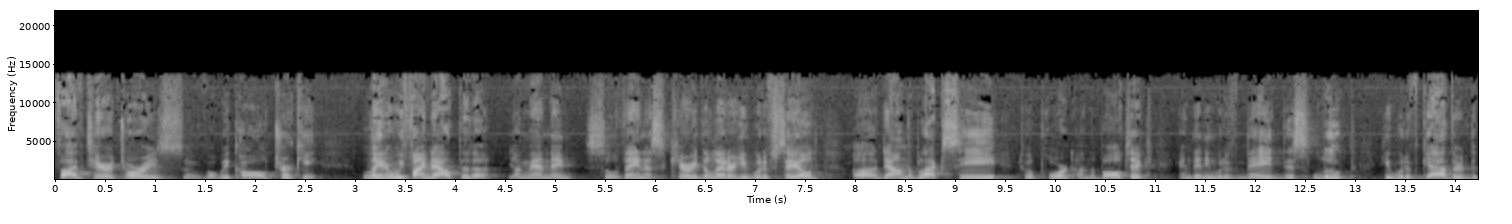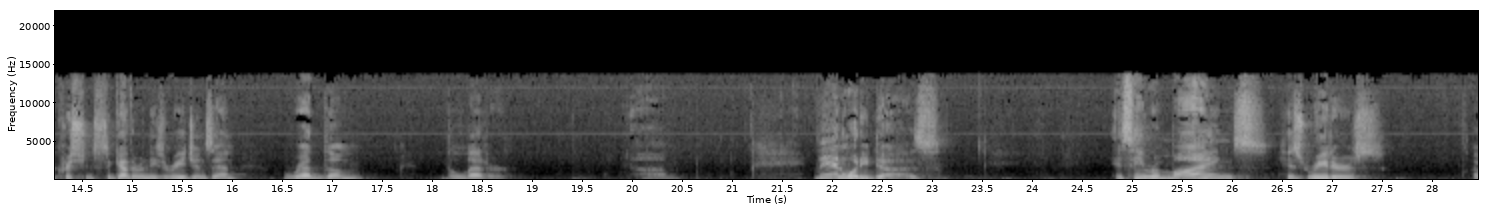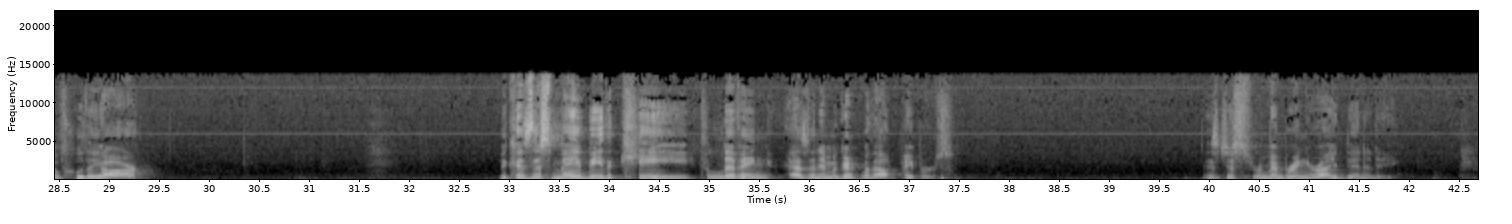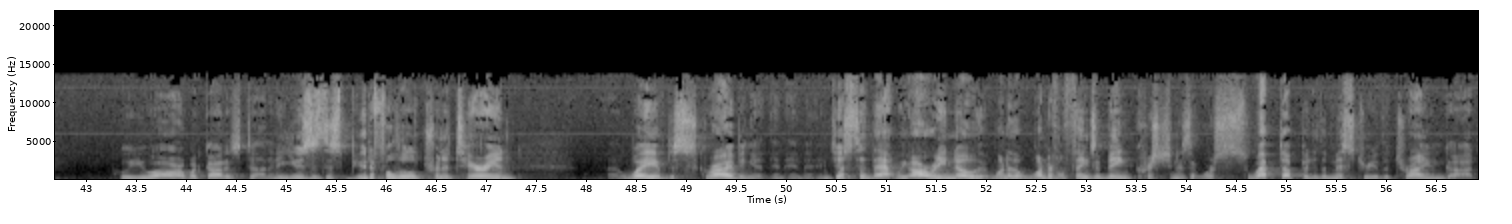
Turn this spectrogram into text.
five territories of what we call Turkey. Later, we find out that a young man named Silvanus carried the letter. He would have sailed uh, down the Black Sea to a port on the Baltic, and then he would have made this loop. He would have gathered the Christians together in these regions and read them the letter. Um, then, what he does is he reminds his readers of who they are Because this may be the key to living as an immigrant without papers. Is just remembering your identity, who you are, what God has done. And he uses this beautiful little Trinitarian uh, way of describing it. And, and, and, just in that, we already know that one of the wonderful things of being Christian is that we're swept up into the mystery of the triune God.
